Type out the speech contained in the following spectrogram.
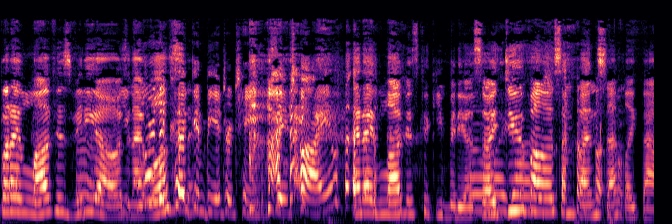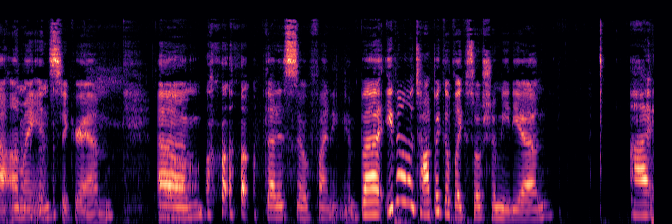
But I love his videos, You and I will. cook say- and be entertained at the same time. and I love his cookie videos, so Oh I do gosh. follow some fun stuff like that on my Instagram. Um, that is so funny. But even on the topic of like social media, I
